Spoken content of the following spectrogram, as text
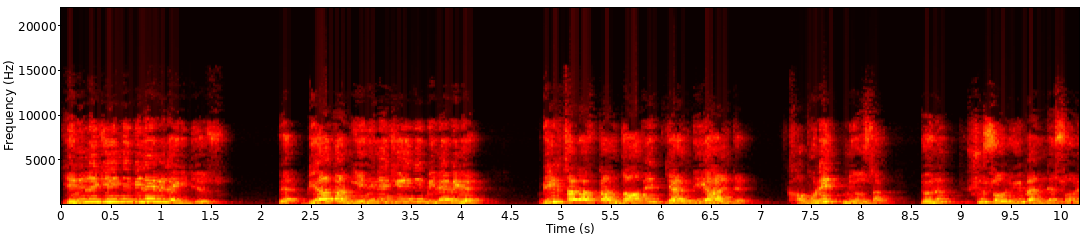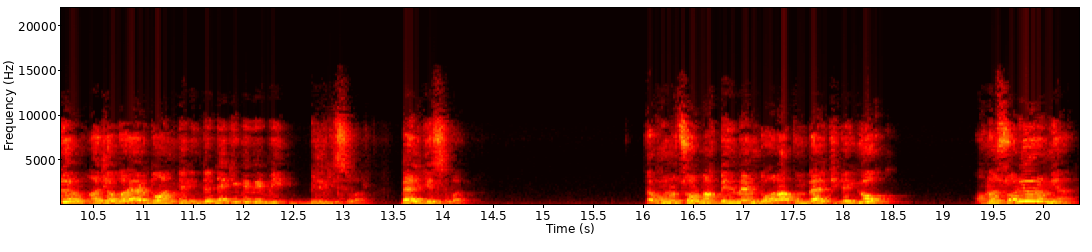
Yenileceğini bile bile gidiyorsun. Ve bir adam yenileceğini bile bile bir taraftan davet geldiği halde kabul etmiyorsa dönüp şu soruyu ben de soruyorum. Acaba Erdoğan'ın elinde ne gibi bir bi- bilgisi var? Belgesi var. Ya bunu sormak benim en doğal hakkım. Belki de yok. Ama soruyorum yani.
